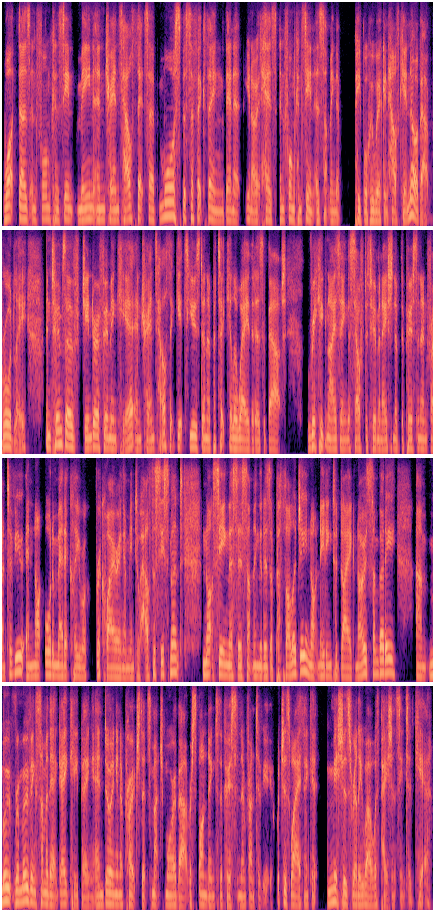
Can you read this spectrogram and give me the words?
What does informed consent mean in trans health? That's a more specific thing than it, you know, it has informed consent is something that people who work in healthcare know about broadly. In terms of gender affirming care and trans health, it gets used in a particular way that is about recognizing the self determination of the person in front of you and not automatically re- requiring a mental health assessment, not seeing this as something that is a pathology, not needing to diagnose somebody, um, removing some of that gatekeeping and doing an approach that's much more about responding to the person in front of you, which is why I think it meshes really well with patient centered care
